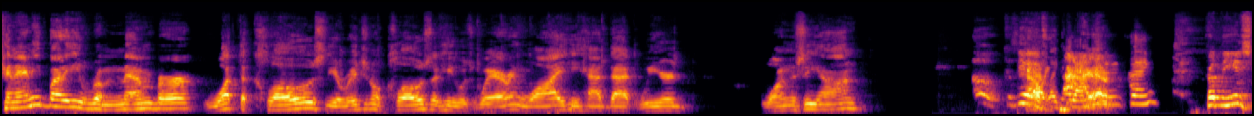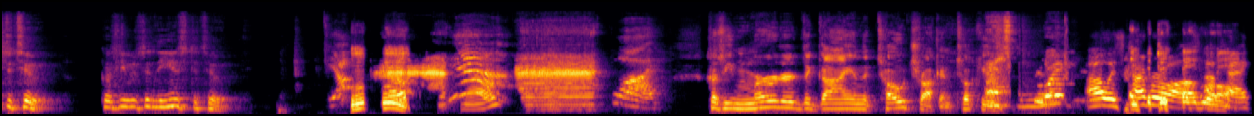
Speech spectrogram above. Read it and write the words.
Can anybody remember what the clothes, the original clothes that he was wearing, why he had that weird onesie on? oh, because Yeah, Like Yeah. thing. From the Institute, because he was in the Institute. yeah, "Mm-mm." yeah. Why? Because he murdered the guy in the tow truck and took his. That's right. Oh, his coveralls. Coverall. Okay.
